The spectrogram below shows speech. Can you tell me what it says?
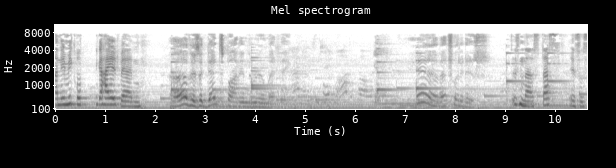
an dem Mikrofon geheilt werden. Uh, there's a dead spot in the room, I think. Yeah, that's what it is. Ist denn das? Das ist es.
